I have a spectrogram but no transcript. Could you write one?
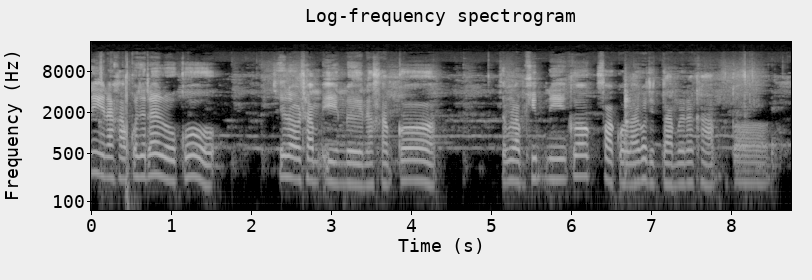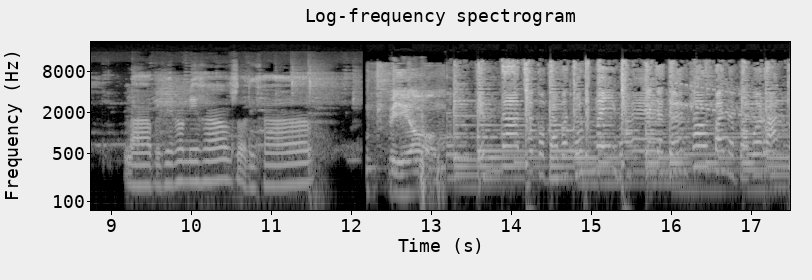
นี่นะครับก็จะได้โลโก้ ที่เราทำเองเลยนะครับ ก็สำหรับคลิปนี้ก็ฝากกดไลค์กดติดตามด้วยนะครับ ก็ลาไปเพียงเท่านี้ครับ สวัสดีครับวิดีโอผมเห็นหน้าเธอก็แบบว่าทนไม่ไหวอยากจะเดินเข้าไปแต่บอกว่ารักแค่เธอชอบก็บอกว่าชอบจะบอก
